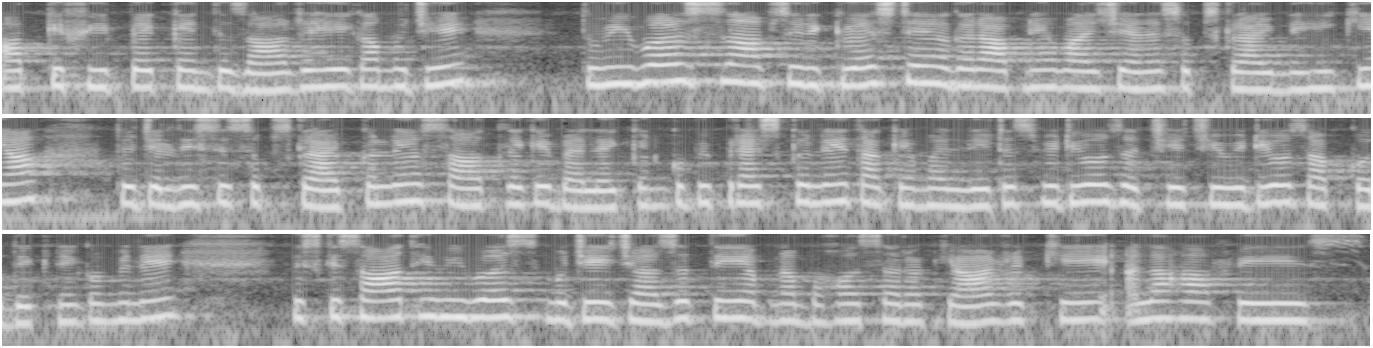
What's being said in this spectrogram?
आपके फीडबैक का इंतज़ार रहेगा मुझे। तो वीवर्स आपसे रिक्वेस्ट है, अगर आपने हमारे चैनल सब्सक्राइब नहीं किया तो जल्दी से सब्सक्राइब कर लें और साथ लगे बेल आइकन को भी प्रेस कर लें ताकि हमारे लेटेस्ट वीडियोस अच्छी अच्छी वीडियोस आपको देखने को मिले। इसके साथ ही वीवर्स मुझे इजाज़त दें, अपना बहुत सारा ख्याल रखें। अल्लाह हाफिज़।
